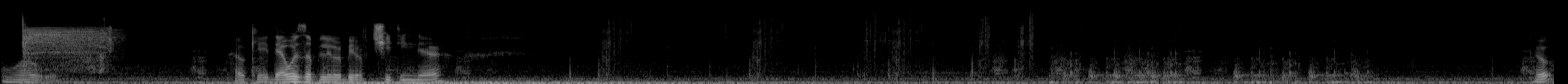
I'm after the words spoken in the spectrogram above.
Whoa. Okay, that was a little bit of cheating there. Oh.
